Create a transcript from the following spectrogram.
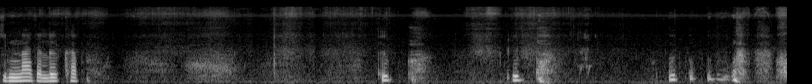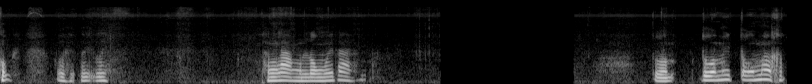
กินน่าจะลึกครับอึบอึบอึบอึบอึบโอ้ยโอ้ยโอ้ยข้างล่างมันลงไม่ได้ครับ ตัวตัวไม่โตมากครับ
